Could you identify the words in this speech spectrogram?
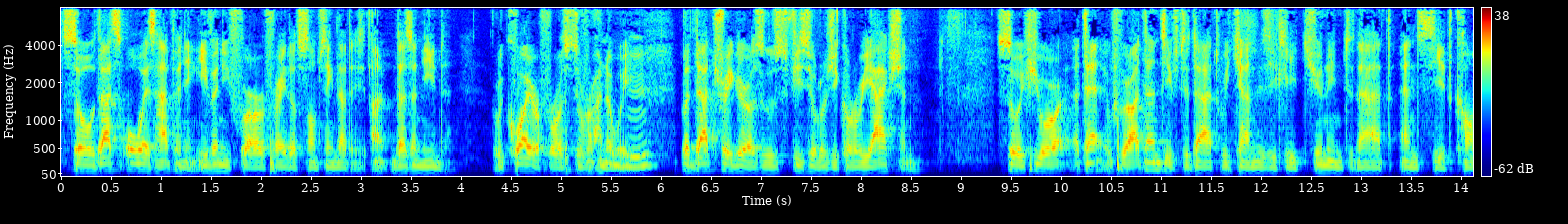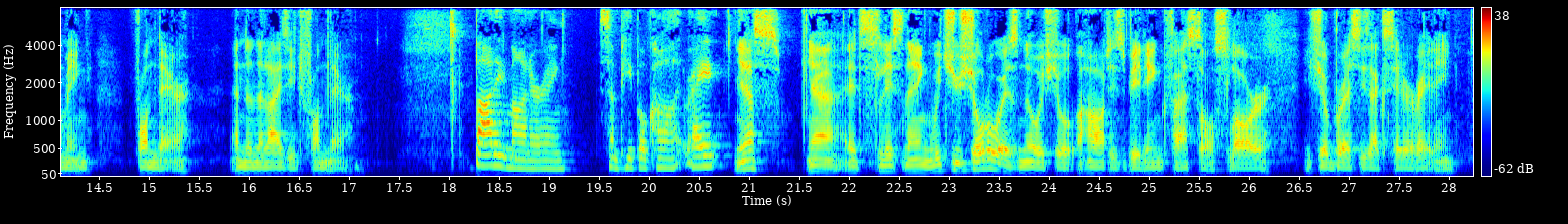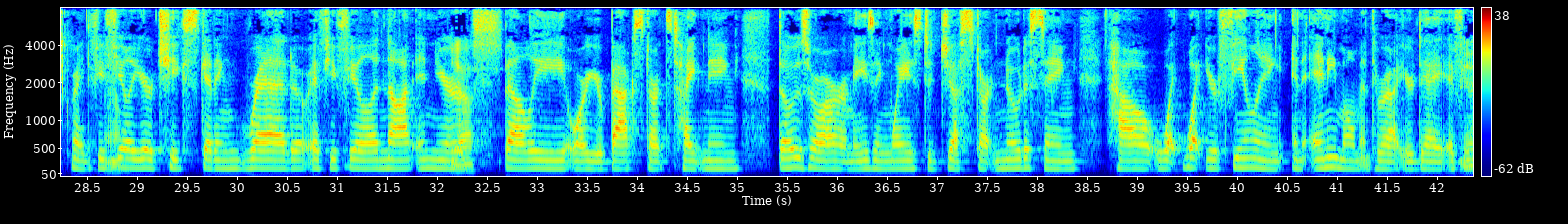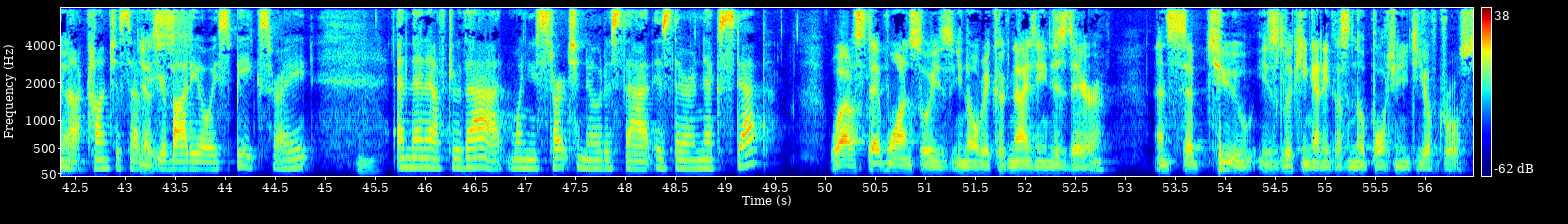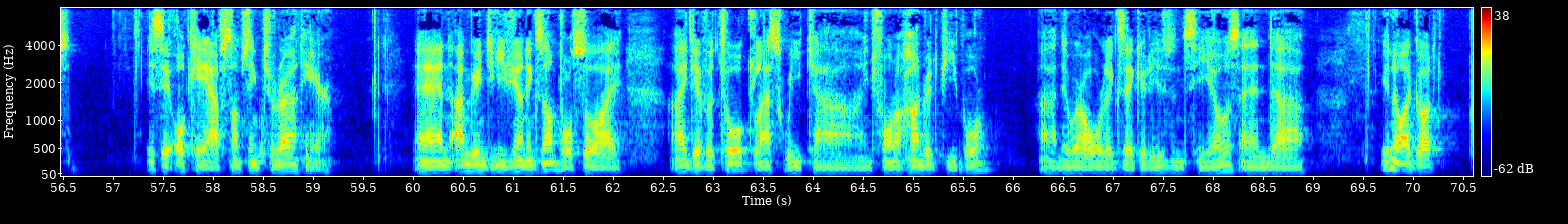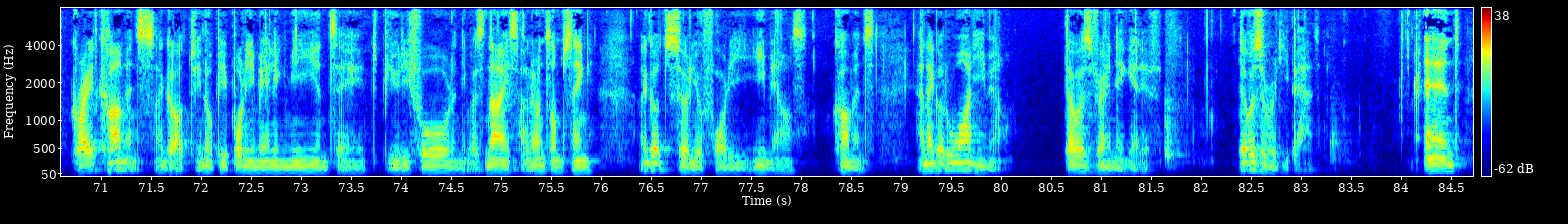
So that's always happening, even if we're afraid of something that is, uh, doesn't need, require for us to run away. Mm-hmm. But that triggers those physiological reaction. So if you're atten- if we're attentive to that, we can basically tune into that and see it coming from there and analyze it from there. Body monitoring, some people call it, right? Yes. Yeah, it's listening, which you should always know if your heart is beating faster or slower, if your breath is accelerating. Right. If you yeah. feel your cheeks getting red, or if you feel a knot in your yes. belly, or your back starts tightening, those are amazing ways to just start noticing how what what you're feeling in any moment throughout your day. If you're yeah. not conscious of yes. it, your body always speaks, right? Mm. And then after that, when you start to notice that, is there a next step? Well, step one, so is you know recognizing it is there, and step two is looking at it as an opportunity of growth you say, okay, I have something to learn here. And I'm going to give you an example. So I, I gave a talk last week uh, in front of 100 people. Uh, they were all executives and CEOs. And, uh, you know, I got great comments. I got, you know, people emailing me and say, it's beautiful and it was nice. I learned something. I got 30 or 40 emails, comments. And I got one email that was very negative. That was really bad. And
